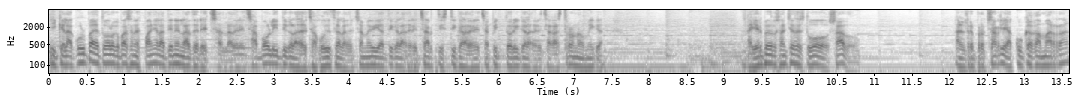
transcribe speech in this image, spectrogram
y que la culpa de todo lo que pasa en España la tienen las derechas, la derecha política, la derecha judicial, la derecha mediática, la derecha artística, la derecha pictórica, la derecha gastronómica. Ayer Pedro Sánchez estuvo osado al reprocharle a Cuca Gamarra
